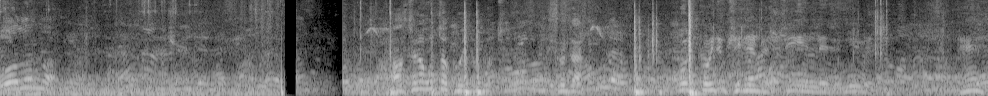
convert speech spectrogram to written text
Bu olur mu? Altına ot da koydum. Ot. Şuradan. Ot koydum kirlenmez. Ziyenleri. Niye böyle? He?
